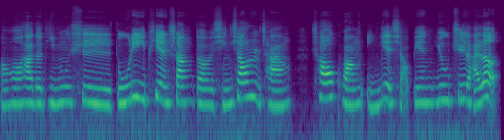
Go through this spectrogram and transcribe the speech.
然后它的题目是独立片商的行销日常。超狂影业小编 UG 来了，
